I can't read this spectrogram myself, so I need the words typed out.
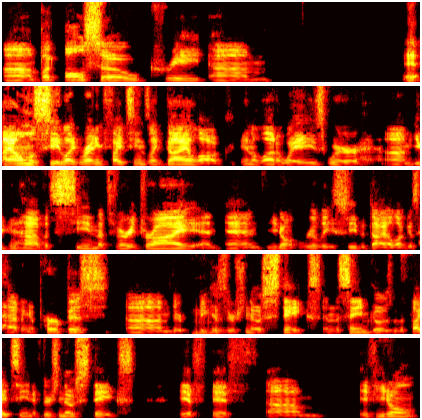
um, but also create. Um, I almost see like writing fight scenes like dialogue in a lot of ways, where um, you can have a scene that's very dry and and you don't really see the dialogue as having a purpose um, there mm. because there's no stakes. And the same goes with a fight scene. If there's no stakes, if if um, if you don't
